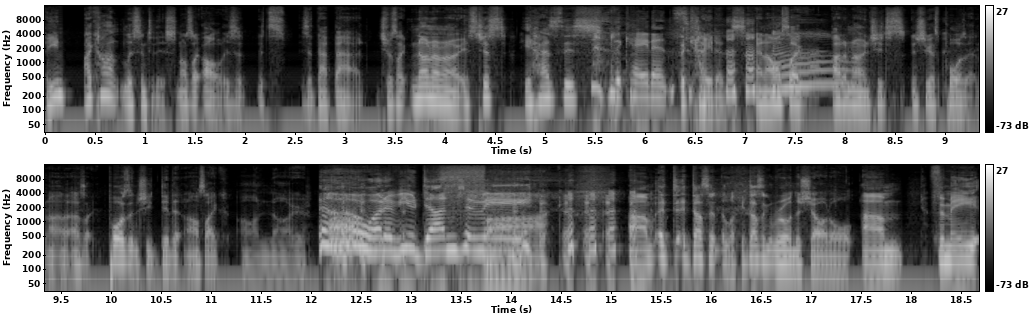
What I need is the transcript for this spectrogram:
Are you, "I can't listen to this," and I was like, "Oh, is it? It's is it that bad?" She was like, "No, no, no. It's just he has this." the cadence. The cadence, and I was like, I don't know, and she just and she goes, pause it, and I, I was like, pause it, and she did it, and I was like, oh no, oh, what have you done to me? Um, it, it doesn't look. It doesn't ruin the show at all. Um, for me,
